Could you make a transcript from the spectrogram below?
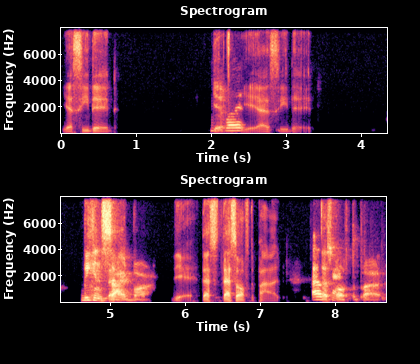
yes, he did. Yeah. What Yes, he did. We can sidebar. Yeah, that's that's off the pod. That's off the pod.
